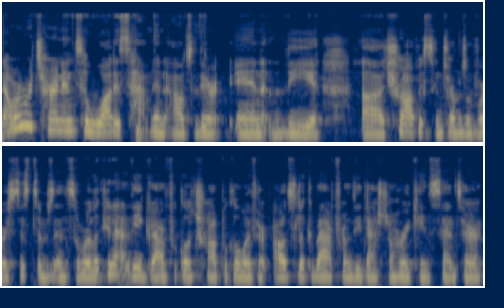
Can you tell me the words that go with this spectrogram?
Now we're returning to what is happening out there in the uh, tropics in terms of our systems. And so we're looking at the graphical tropical weather outlook map from the National Hurricane Center.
